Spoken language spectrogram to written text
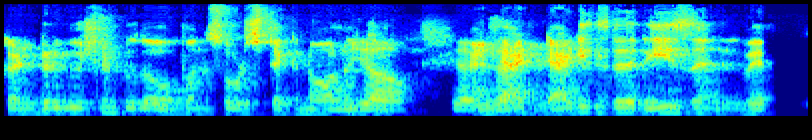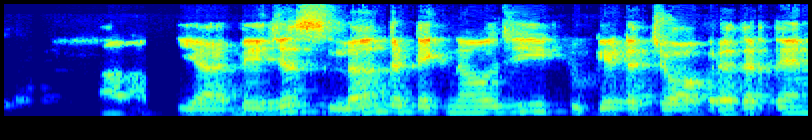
contribution to the open source technology Yeah. Yeah. and Exactly. that, that is the reason where uh, yeah they just learn the technology to get a job rather than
